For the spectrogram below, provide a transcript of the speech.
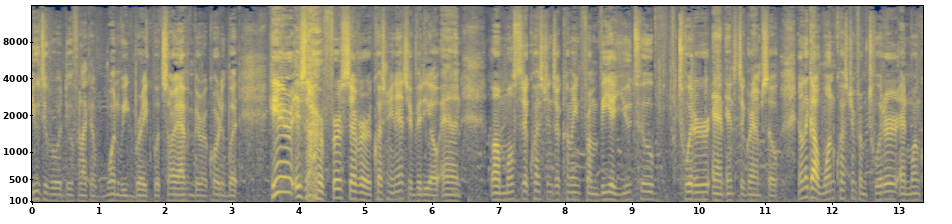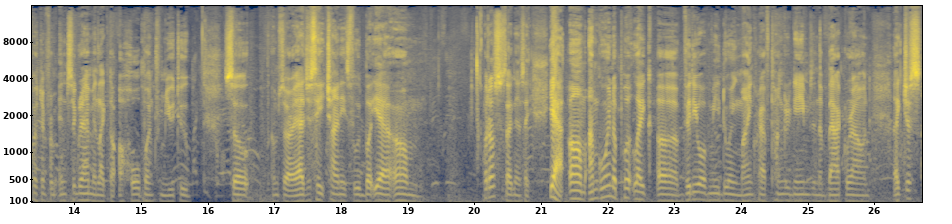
YouTuber would do for like a one week break. But sorry, I haven't been recording. But here is our first ever question and answer video, and um, most of the questions are coming from via YouTube, Twitter, and Instagram. So I only got one question from Twitter and one question from Instagram, and like the, a whole bunch from YouTube. So I'm sorry, I just hate Chinese food. But yeah, um what else was I gonna say? Yeah, um, I'm going to put like a video of me doing Minecraft Hunger Games in the background. Like, just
